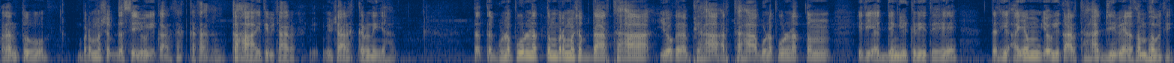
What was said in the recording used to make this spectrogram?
परन्तु ब्रह्मशब्दस्य यौगिकार्थः कथः, कः इति विचार, विचारः करणीयः। तत्र गुणपूर्णत्वं ब्रह्मशब्दार्थः, योगलभ्यः अर्थः गुणपूर्णत्वम् इति यद्यङ्गीक्रियते, तर्हि अयं यौगिकार्थः जीवे न सम्भवति,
